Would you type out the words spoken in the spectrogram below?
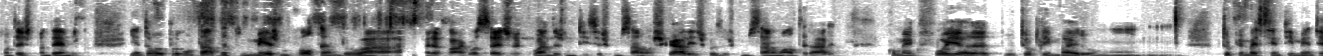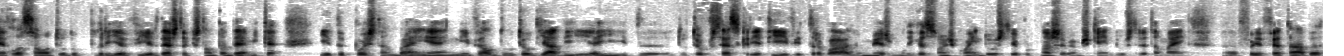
contexto pandémico. E então eu perguntava-te, mesmo voltando à, à primeira vaga, ou seja, quando as notícias começaram a chegar e as coisas começaram a alterar, como é que foi a, o teu primeiro um, o teu primeiro sentimento em relação a tudo o que poderia vir desta questão pandémica e depois também em nível do teu dia a dia e de, do teu processo criativo e de trabalho, mesmo ligações com a indústria, porque nós sabemos que a indústria também uh, foi afetada.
